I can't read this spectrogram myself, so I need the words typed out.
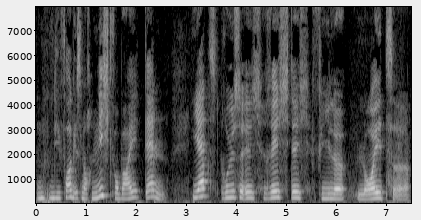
die Folge ist noch nicht vorbei, denn jetzt grüße ich richtig viele Leute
